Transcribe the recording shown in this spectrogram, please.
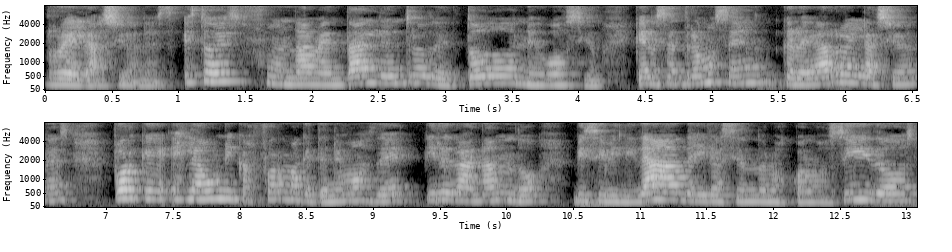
relaciones. Esto es fundamental dentro de todo negocio, que nos centremos en crear relaciones porque es la única forma que tenemos de ir ganando visibilidad, de ir haciéndonos conocidos,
